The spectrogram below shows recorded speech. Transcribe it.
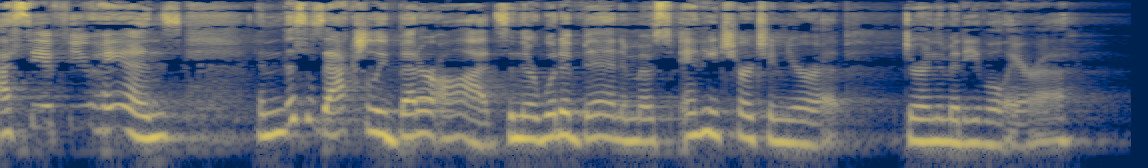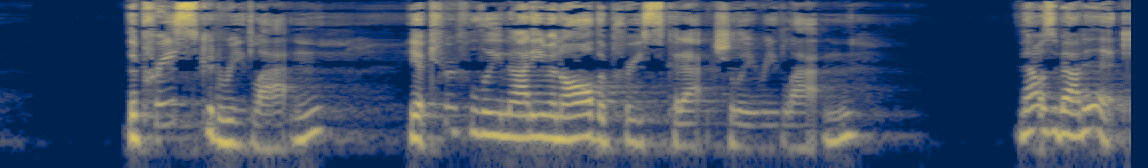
I see a few hands, and this is actually better odds than there would have been in most any church in Europe during the medieval era. The priests could read Latin, yet truthfully, not even all the priests could actually read Latin. And that was about it.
